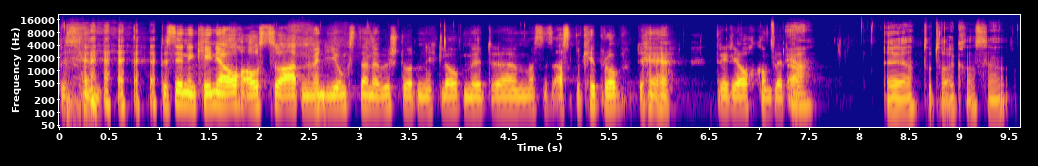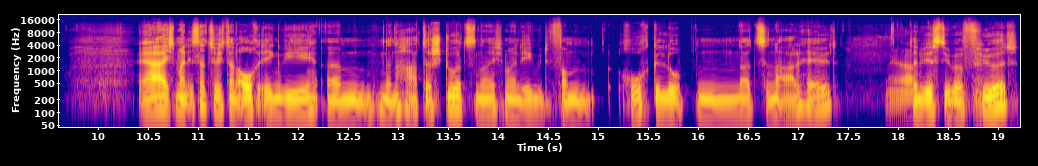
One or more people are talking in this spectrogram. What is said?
bisschen, bisschen in Kenia auch auszuarten, wenn die Jungs dann erwischt wurden. Ich glaube, mit, ähm, was ist Aspel Kiprop, der dreht ja auch komplett ab. Ja. Ja, ja, total krass, ja. Ja, ich meine, ist natürlich dann auch irgendwie ähm, ein harter Sturz, ne? Ich meine, irgendwie vom hochgelobten Nationalheld, Ja. dann wirst du überführt.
